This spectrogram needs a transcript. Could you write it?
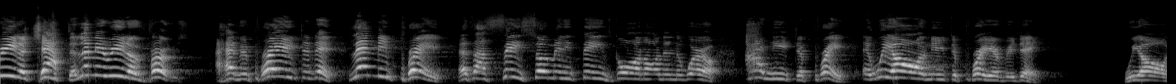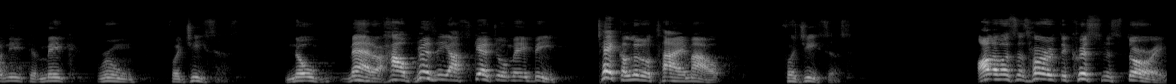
read a chapter. Let me read a verse. I haven't prayed today. Let me pray as I see so many things going on in the world. I need to pray. And we all need to pray every day. We all need to make room for Jesus. No matter how busy our schedule may be, take a little time out for Jesus. All of us has heard the Christmas story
